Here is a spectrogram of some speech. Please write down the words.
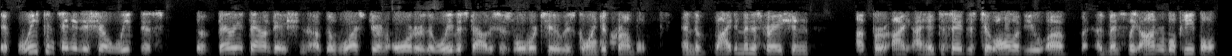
If we continue to show weakness, the very foundation of the Western order that we've established since World War II is going to crumble. And the Biden administration, uh, for I, I hate to say this to all of you uh, immensely honorable people,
